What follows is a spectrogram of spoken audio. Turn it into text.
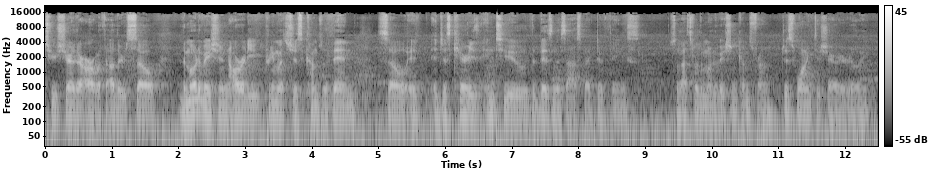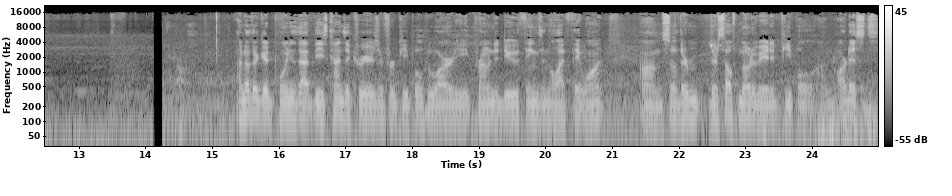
to share their art with others. So the motivation already pretty much just comes within. So it, it just carries into the business aspect of things. So that's where the motivation comes from. Just wanting to share it, really. Another good point is that these kinds of careers are for people who are already prone to do things in the life they want. Um, so they're they're self motivated people, um, artists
